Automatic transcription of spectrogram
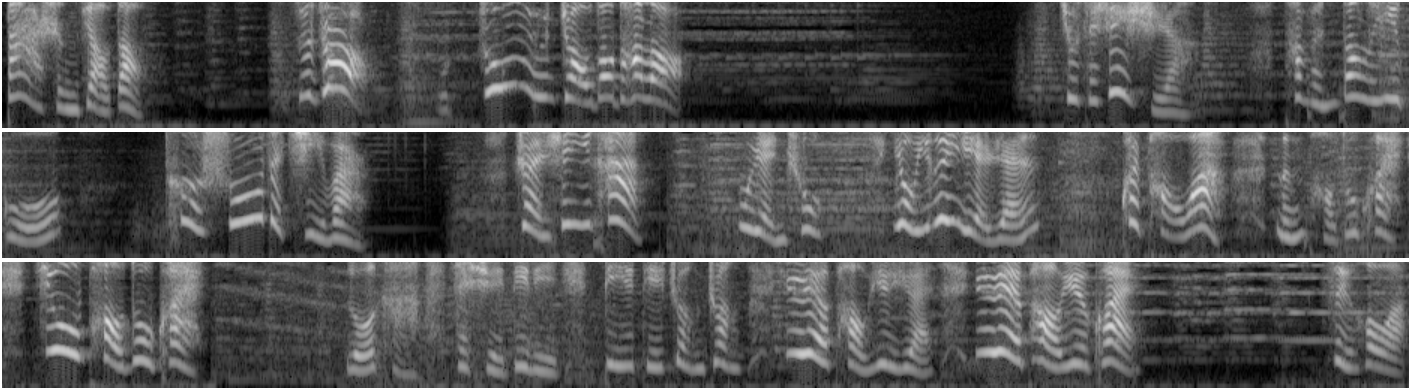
大声叫道：“在这儿，我终于找到它了！”就在这时啊，他闻到了一股特殊的气味儿，转身一看，不远处有一个野人，快跑啊！能跑多快就跑多快。罗卡在雪地里跌跌撞撞，越跑越远，越跑越快。最后啊，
